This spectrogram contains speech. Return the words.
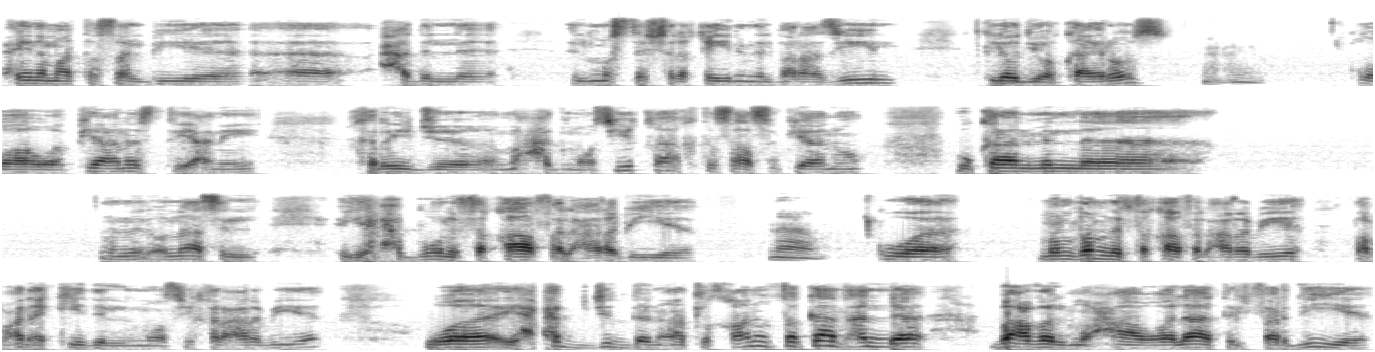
حينما اتصل بي آه، أحد المستشرقين من البرازيل كلوديو كايروس وهو pianist يعني خريج معهد موسيقى اختصاص بيانو وكان من من الناس اللي يحبون الثقافة العربية. نعم. ومن ضمن الثقافة العربية طبعا أكيد الموسيقى العربية ويحب جدا آلة القانون. فكانت عنده بعض المحاولات الفردية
